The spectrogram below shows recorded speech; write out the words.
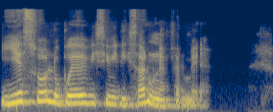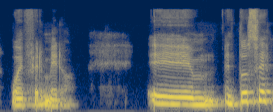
Y eso lo puede visibilizar una enfermera o enfermero. Eh, entonces,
